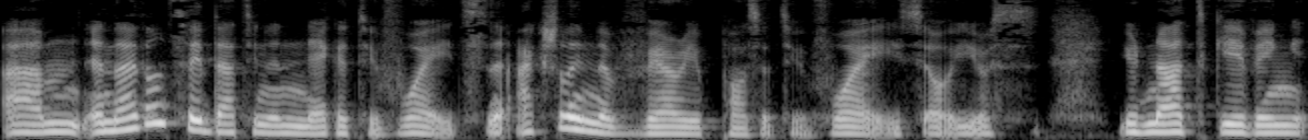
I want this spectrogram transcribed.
Um, and I don't say that in a negative way. It's actually in a very positive way. So you're you're not giving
